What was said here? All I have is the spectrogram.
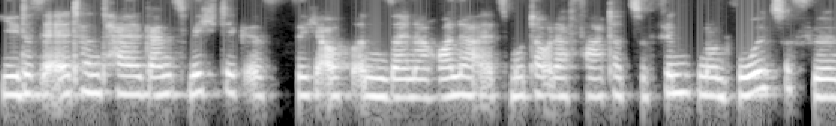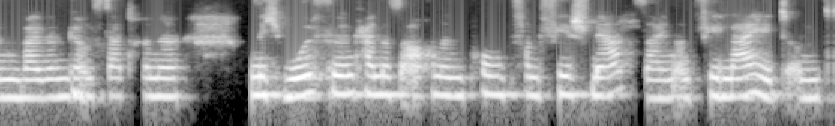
jedes Elternteil ganz wichtig ist, sich auch in seiner Rolle als Mutter oder Vater zu finden und wohlzufühlen, weil wenn wir uns da drinnen nicht wohlfühlen, kann das auch ein Punkt von viel Schmerz sein und viel Leid und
